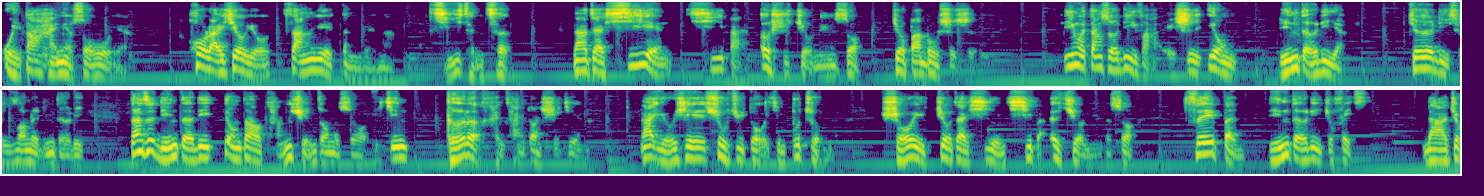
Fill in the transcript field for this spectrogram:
尾巴还没有收尾啊。后来就由张悦等人啊集成册，那在西元七百二十九年的时候就颁布实。施，因为当时的历法也是用麟德历啊，就是李淳风的麟德历，但是麟德历用到唐玄宗的时候已经隔了很长一段时间了，那有一些数据都已经不准了，所以就在西元七百二十九年的时候，这一本麟德历就废止，那就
